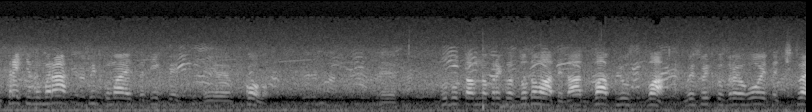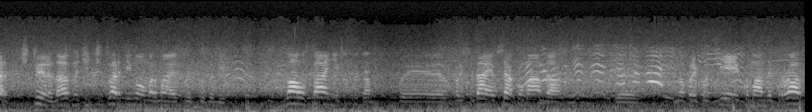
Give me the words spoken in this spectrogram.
І треті номера швидко мають забігти е, в коло. Е, Буду там, наприклад, додавати, да? 2 плюс 2. Ви швидко зреагуєте, четвер, 4, да? значить четвертий номер має швидко забігти. Два останніх, там е, присідає вся команда, е, наприклад, цієї команди прораз,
